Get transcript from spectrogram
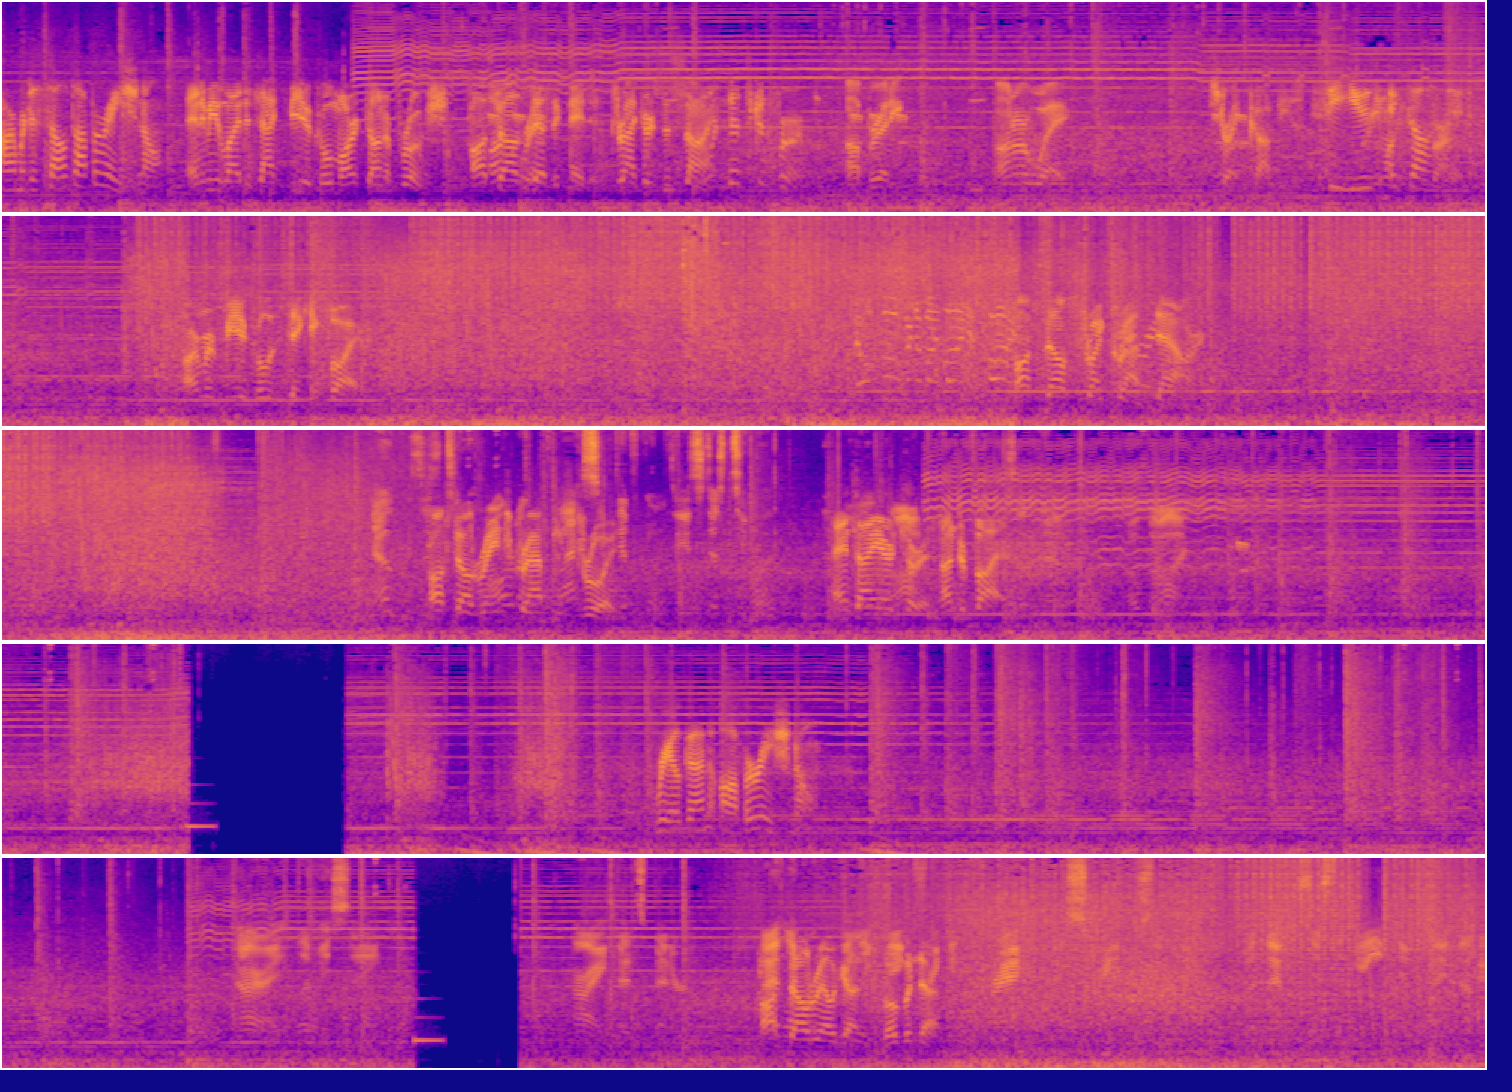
Armored assault operational. Enemy light attack vehicle marked on approach. Hostiles On designated. Trackers assigned. That's confirmed. Op ready. On our way. Strike copies. CU's Green light exhausted. Armored vehicle is taking fire. Don't move into my line of fire! Hostile strike craft down. No, 'cause Hostile range craft destroyed. It's just too. Anti-air turret under fire. Operational. Alright, let me see. Alright, that's better. Hostile railguns opened up.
